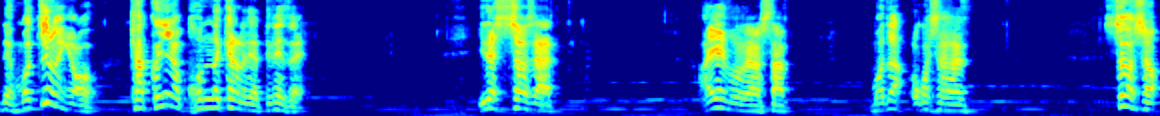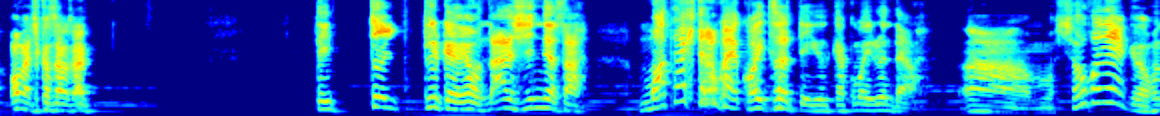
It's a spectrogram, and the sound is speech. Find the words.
でもちろんよ。客にはこんなキャラでやってねえぜ。いらっしゃいませ。ありがとうございました。またお越しください。少々お待ちくださいませ。って言っと言ってるけどよ。内心ではさ。また来たのかよこいつっていう客もいるんだよ。ああもうしょうがねえけどほん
